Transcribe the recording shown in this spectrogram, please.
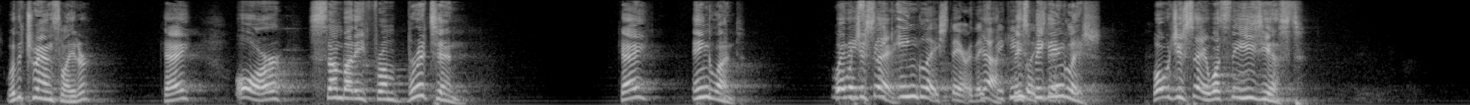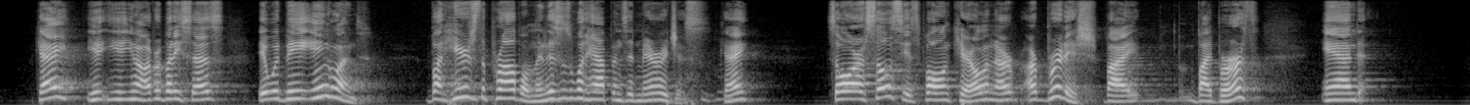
with a translator, okay, or somebody from Britain, okay, England? What well, would you say? English there. They yeah, speak English. They speak there. English. What would you say? What's the easiest? Okay? You, you, you, know, everybody says it would be England. But here's the problem, and this is what happens in marriages, mm-hmm. okay? So our associates, Paul and Carolyn, are, are British by, by birth. And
